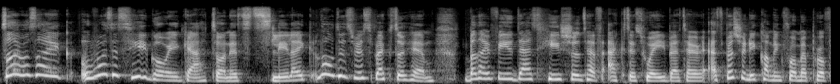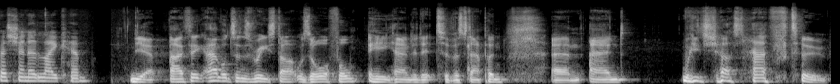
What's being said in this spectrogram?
So I was like, what is he going at, honestly? Like, no disrespect to him, but I feel that he should have acted way better, especially coming from a professional like him. Yeah, I think Hamilton's restart was awful. He handed it to Verstappen, um, and we just have to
